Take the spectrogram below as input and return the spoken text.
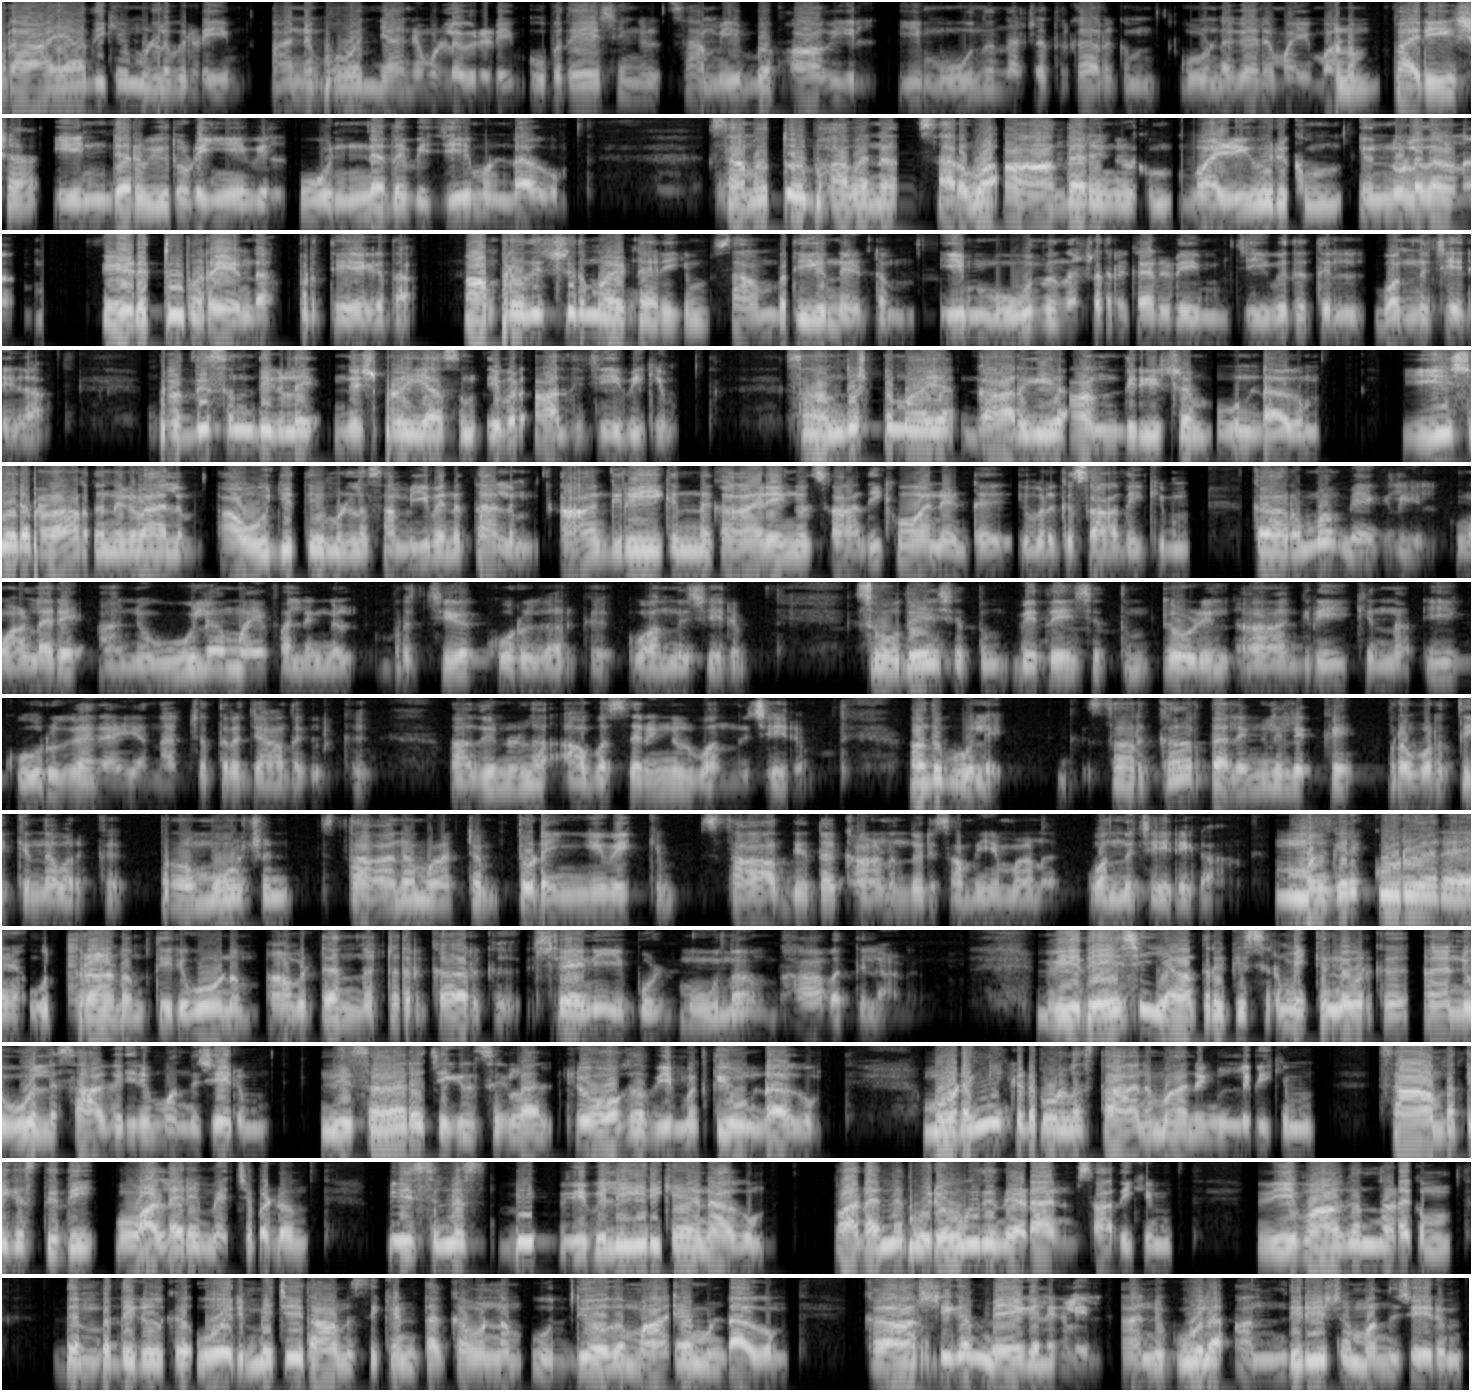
പ്രായാധിക്യമുള്ളവരുടെയും അനുഭവജ്ഞാനമുള്ളവരുടെയും ഉപദേശങ്ങൾ സമീപ ഭാവിയിൽ ഈ മൂന്ന് നക്ഷത്രക്കാർക്കും ഗുണകരമായി മാറും. പരീക്ഷ ഇന്റർവ്യൂ തുടങ്ങിയവയിൽ ഉന്നത വിജയമുണ്ടാകും. സമത്വ ഭാവന സർവ ആദരങ്ങൾക്കും വഴിയൊരുക്കും എന്നുള്ളതാണ് എടുത്തു പറയേണ്ട പ്രത്യേകത. അപ്രതീക്ഷിതമായിട്ടായിരിക്കും സാമ്പത്തിക നേട്ടം ഈ മൂന്ന് നക്ഷത്രക്കാരുടെയും ജീവിതത്തിൽ വന്നു ചേരുക. പ്രതിസന്ധികളെ നിഷ്പ്രയാസം ഇവർ അതിജീവിക്കും. സന്തുഷ്ടമായ ഗാർഹിക അന്തരീക്ഷം ഉണ്ടാകും. ഈശ്വര പ്രാർത്ഥനകളാലും ഔചിത്യമുള്ള സമീപനത്താലും ആഗ്രഹിക്കുന്ന കാര്യങ്ങൾ സാധിക്കുവാനായിട്ട് ഇവർക്ക് സാധിക്കും. കർമ്മ മേഖലയിൽ വളരെ അനുകൂലമായ ഫലങ്ങൾ വൃശ്ചികക്കൂറുകാർക്ക് വന്നു ചേരും. സ്വദേശത്തും വിദേശത്തും തൊഴിൽ ആഗ്രഹിക്കുന്ന ഈ കൂറുകാരായ നക്ഷത്ര ജാതകർക്ക് അതിനുള്ള അവസരങ്ങൾ വന്നു ചേരും. അതുപോലെ സർക്കാർ തലങ്ങളിലൊക്കെ പ്രവർത്തിക്കുന്നവർക്ക് പ്രൊമോഷൻ സ്ഥാനമാറ്റം തുടങ്ങിയവയ്ക്കും സാധ്യത കാണുന്ന ഒരു സമയമാണ് വന്നു ചേരുക. മകരക്കൂറുകാരായ ഉത്രാടം തിരുവോണം അവിട്ട നക്ഷത്രക്കാർക്ക് ശനി ഇപ്പോൾ മൂന്നാം ഭാവത്തിലാണ്. വിദേശ യാത്രയ്ക്ക് ശ്രമിക്കുന്നവർക്ക് അനുകൂല സാഹചര്യം വന്നു ചേരും. നിസാര ചികിത്സകളാൽ രോഗവിമുക്തി ഉണ്ടാകും. മുടങ്ങിക്കിടപ്പുള്ള സ്ഥാനമാനങ്ങൾ ലഭിക്കും. സാമ്പത്തിക സ്ഥിതി വളരെ മെച്ചപ്പെടും. ബിസിനസ് വിപുലീകരിക്കാനാകും. പഠന പുരോഗതി നേടാനും സാധിക്കും. വിവാഹം നടക്കും. ദമ്പതികൾക്ക് ഒരുമിച്ച് താമസിക്കാൻ തക്കവണ്ണം ഉദ്യോഗ മാറ്റമുണ്ടാകും. കാർഷിക മേഖലകളിൽ അനുകൂല അന്തരീക്ഷം വന്നു ചേരും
